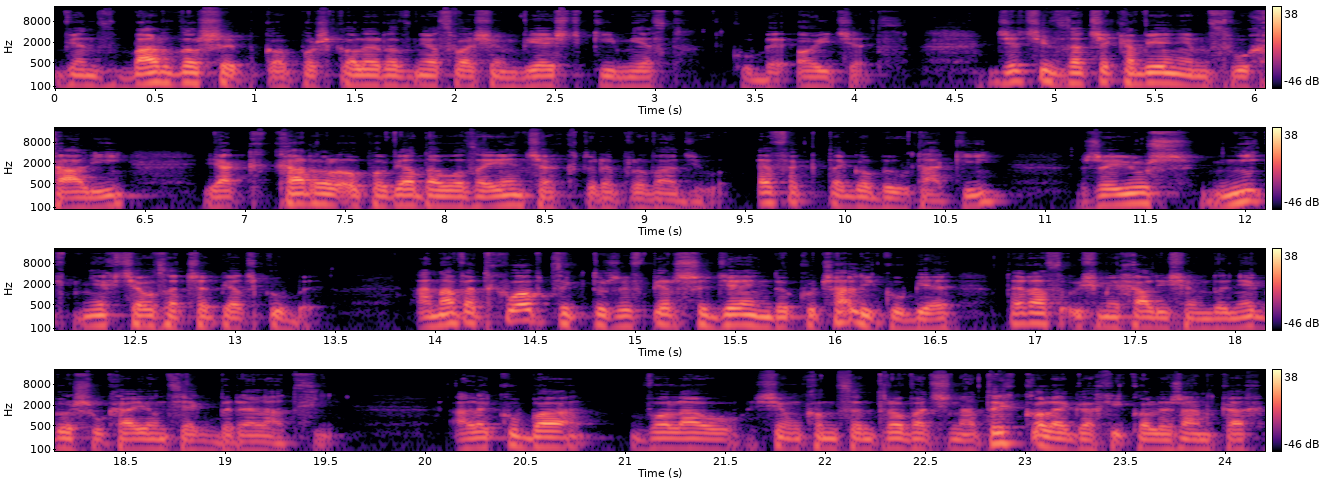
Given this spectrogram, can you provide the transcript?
więc bardzo szybko po szkole rozniosła się wieść, kim jest Kuby ojciec. Dzieci z zaciekawieniem słuchali, jak Karol opowiadał o zajęciach, które prowadził. Efekt tego był taki, że już nikt nie chciał zaczepiać Kuby. A nawet chłopcy, którzy w pierwszy dzień dokuczali Kubie, teraz uśmiechali się do niego, szukając jakby relacji. Ale Kuba wolał się koncentrować na tych kolegach i koleżankach,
